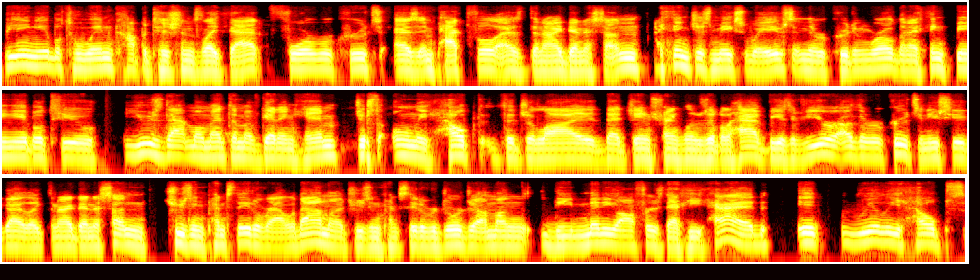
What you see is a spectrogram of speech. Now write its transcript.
Being able to win competitions like that for recruits as impactful as Dani Dennis Sutton, I think just makes waves in the recruiting world. And I think being able to use that momentum of getting him just only helped the July that James Franklin was able to have. Because if you're other recruits and you see a guy like Dani Dennis Sutton choosing Penn State over Alabama, choosing Penn State over Georgia, among the many offers that he had, it really helps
